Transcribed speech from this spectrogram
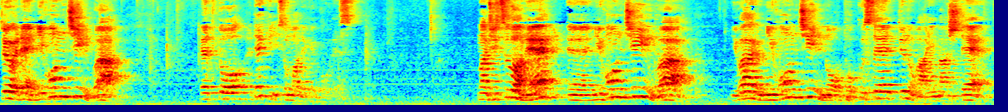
というわけで日本人はえっと電気にそまで結構です。まあ実はね、えー、日本人はいわゆる日本人の特性っていうのがありまして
